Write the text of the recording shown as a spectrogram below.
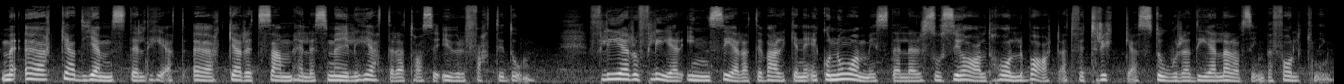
Med ökad jämställdhet ökar ett samhälles möjligheter att ta sig ur fattigdom. Fler och fler inser att det varken är ekonomiskt eller socialt hållbart att förtrycka stora delar av sin befolkning.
